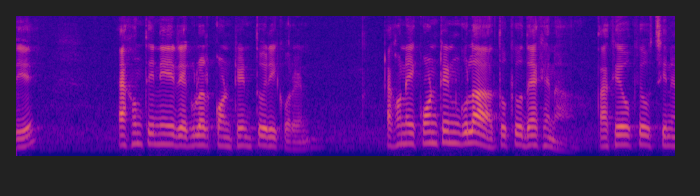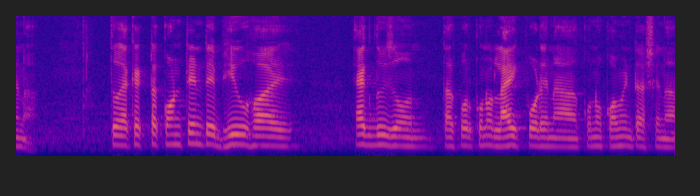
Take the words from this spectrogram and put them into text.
দিয়ে। এখন তিনি রেগুলার কন্টেন্ট তৈরি করেন। এখন এই কন্টেন্টগুলা তো কেউ দেখে না, তাকেও কেউ চিনে না। তো এক একটা কন্টেন্টে ভিউ হয় এক দুইজন, তারপর কোনো লাইক পড়ে না, কোনো কমেন্ট আসে না।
